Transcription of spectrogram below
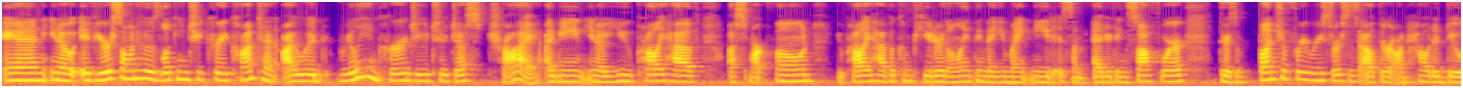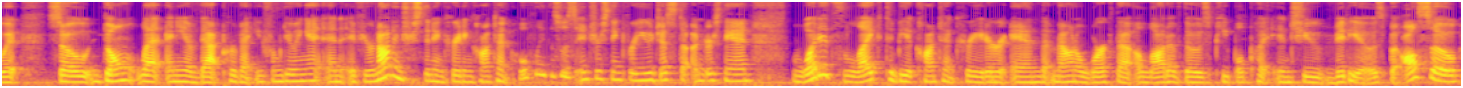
And, you know, if you're someone who is looking to create content, I would really encourage you to just try. I mean, you know, you probably have a smartphone, you probably have a computer. The only thing that you might need is some editing software. There's a bunch of free resources out there on how to do it. So don't let any of that prevent you from doing it. And if you're not interested in creating content, hopefully this was interesting for you just to understand what it's like to be a content creator and the amount of work that a lot of those people put into videos, but also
